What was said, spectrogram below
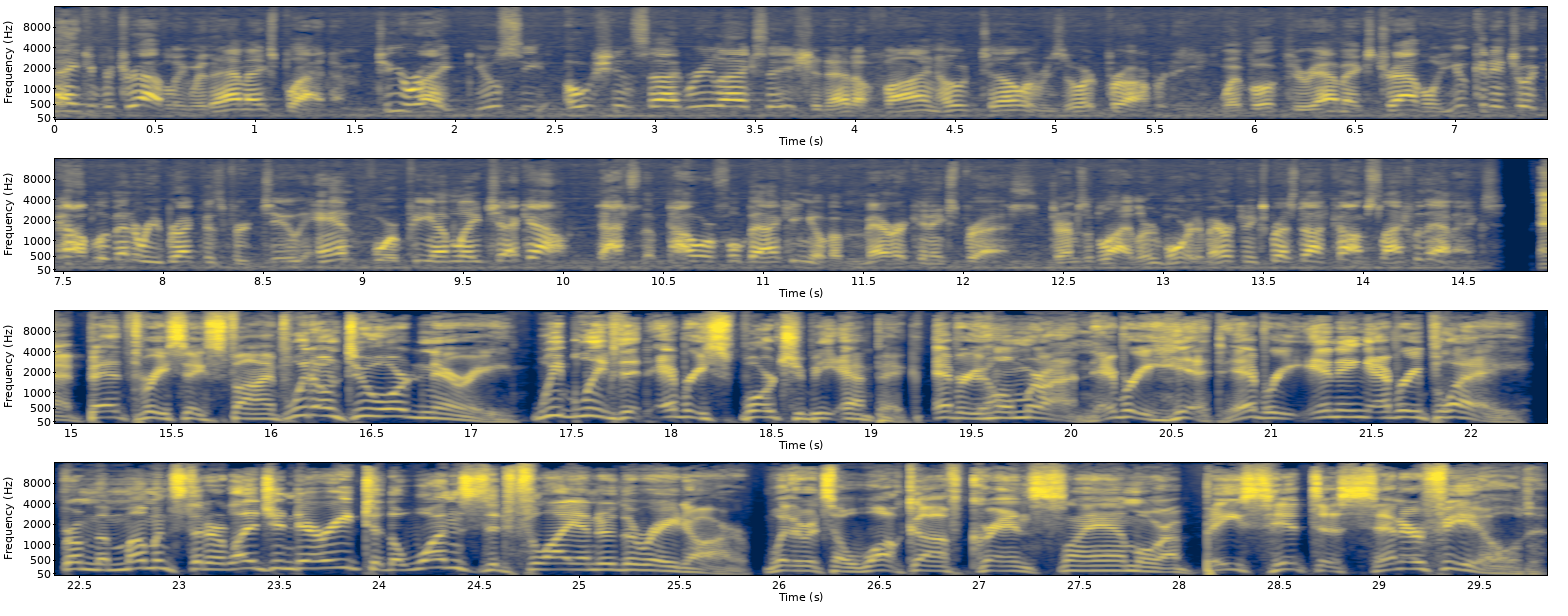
Thank you for traveling with Amex Platinum. To your right, you'll see oceanside relaxation at a fine hotel and resort property. When booked through Amex Travel, you can enjoy complimentary breakfast for 2 and 4 p.m. late checkout. That's the powerful backing of American Express. Terms apply. Learn more at americanexpress.com slash with Amex. At Bet365, we don't do ordinary. We believe that every sport should be epic. Every home run, every hit, every inning, every play. From the moments that are legendary to the ones that fly under the radar. Whether it's a walk-off grand slam or a base hit to center field.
